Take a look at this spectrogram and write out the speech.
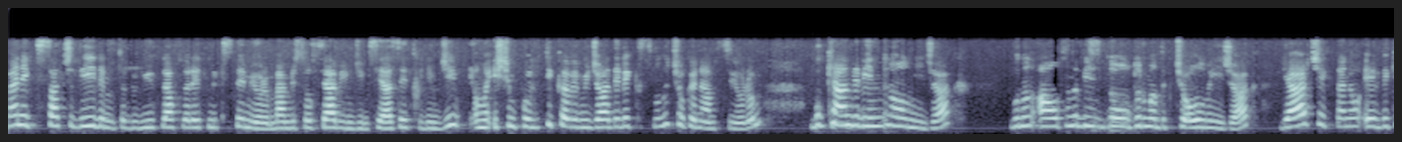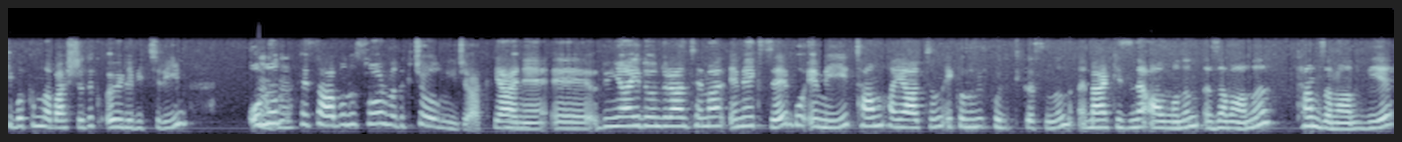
Ben iktisatçı değilim tabii büyük laflar etmek istemiyorum. Ben bir sosyal bilimciyim, siyaset bilimciyim ama işin politika ve mücadele kısmını çok önemsiyorum. Bu kendiliğinden olmayacak bunun altını biz doldurmadıkça olmayacak. Gerçekten o evdeki bakımla başladık öyle bitireyim. Onun hı hı. hesabını sormadıkça olmayacak. Yani e, dünyayı döndüren temel emekse bu emeği tam hayatın ekonomik politikasının merkezine almanın zamanı tam zamanı diye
